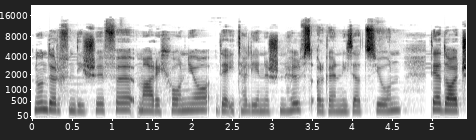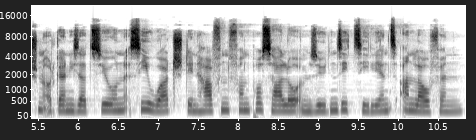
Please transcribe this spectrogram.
Nun dürfen die Schiffe Mare Jonio der italienischen Hilfsorganisation, der deutschen Organisation Sea-Watch den Hafen von Possalo im Süden Siziliens anlaufen.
